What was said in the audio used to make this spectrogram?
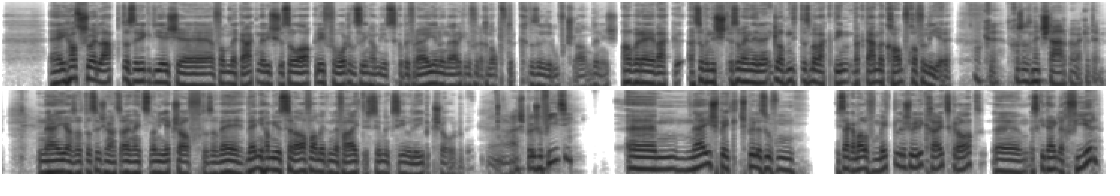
Äh, ich habe es schon erlebt, dass er irgendwie ist, äh, von einem Gegner ist so angegriffen wurde, dass er ihn haben müssen befreien und dann auf einen Knopf drücken, dass er wieder aufgestanden ist. Aber äh, weg, also wenn er, also wenn er, ich glaube nicht, dass man wegen dem, wegen dem einen Kampf kann verlieren kann. Okay, du kannst also nicht sterben wegen dem? Nein, also das ist also, jetzt noch nie geschafft. Also wenn, wenn ich müssen anfangen mit einem Fight, ist es immer gewesen, weil ich gestorben bin. Ja, spielst du auf easy? Ähm, nein, ich spiele, spiele es auf dem ich sage mal auf dem mittleren Schwierigkeitsgrad. Ähm, es gibt eigentlich vier.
